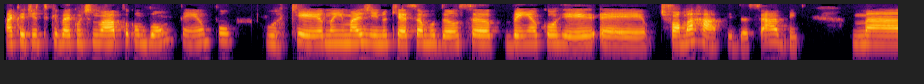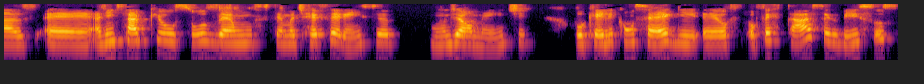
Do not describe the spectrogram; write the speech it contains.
acredito que vai continuar por um bom tempo, porque eu não imagino que essa mudança venha a ocorrer é, de forma rápida, sabe? Mas é, a gente sabe que o SUS é um sistema de referência mundialmente, porque ele consegue é, ofertar serviços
